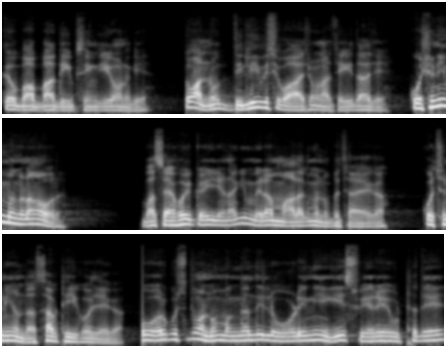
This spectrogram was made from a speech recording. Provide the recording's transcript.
ਤੇ ਉਹ ਬਾਬਾ ਦੀਪ ਸਿੰਘ ਜੀ ਹੋਣਗੇ। ਤੁਹਾਨੂੰ ਦਿਲੀ ਵਿਸ਼ਵਾਸ ਹੋਣਾ ਚਾਹੀਦਾ ਜੇ। ਕੁਛ ਨਹੀਂ ਮੰਗਣਾ ਹੋਰ। ਬਸ ਇਹੋ ਹੀ ਕਹੀ ਜਾਣਾ ਕਿ ਮੇਰਾ ਮਾਲਕ ਮੈਨੂੰ ਬਚਾਏਗਾ। ਕੁਛ ਨਹੀਂ ਹੁੰਦਾ, ਸਭ ਠੀਕ ਹੋ ਜਾਏਗਾ। ਹੋਰ ਕੁਛ ਤੁਹਾਨੂੰ ਮੰਗਣ ਦੀ ਲੋੜ ਹੀ ਨਹੀਂ ਹੈਗੀ। ਸਵੇਰੇ ਉੱਠਦੇ,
